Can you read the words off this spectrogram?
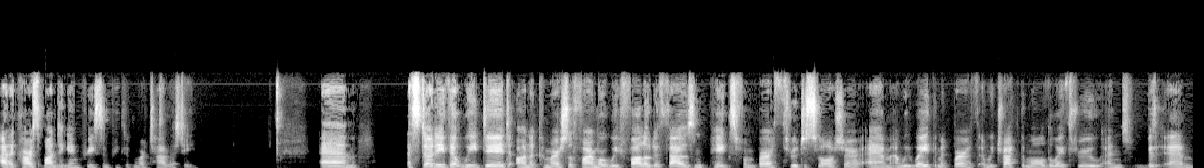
and a corresponding increase in piglet mortality. Um, a study that we did on a commercial farm where we followed a thousand pigs from birth through to slaughter um, and we weighed them at birth and we tracked them all the way through and um,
